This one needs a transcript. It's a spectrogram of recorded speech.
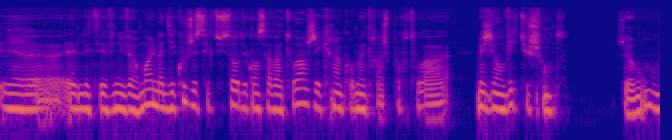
Et euh, elle était venue vers moi, elle m'a dit, écoute, je sais que tu sors du conservatoire, j'ai écrit un court métrage pour toi, mais j'ai envie que tu chantes. Je dis, Ah bon, euh,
